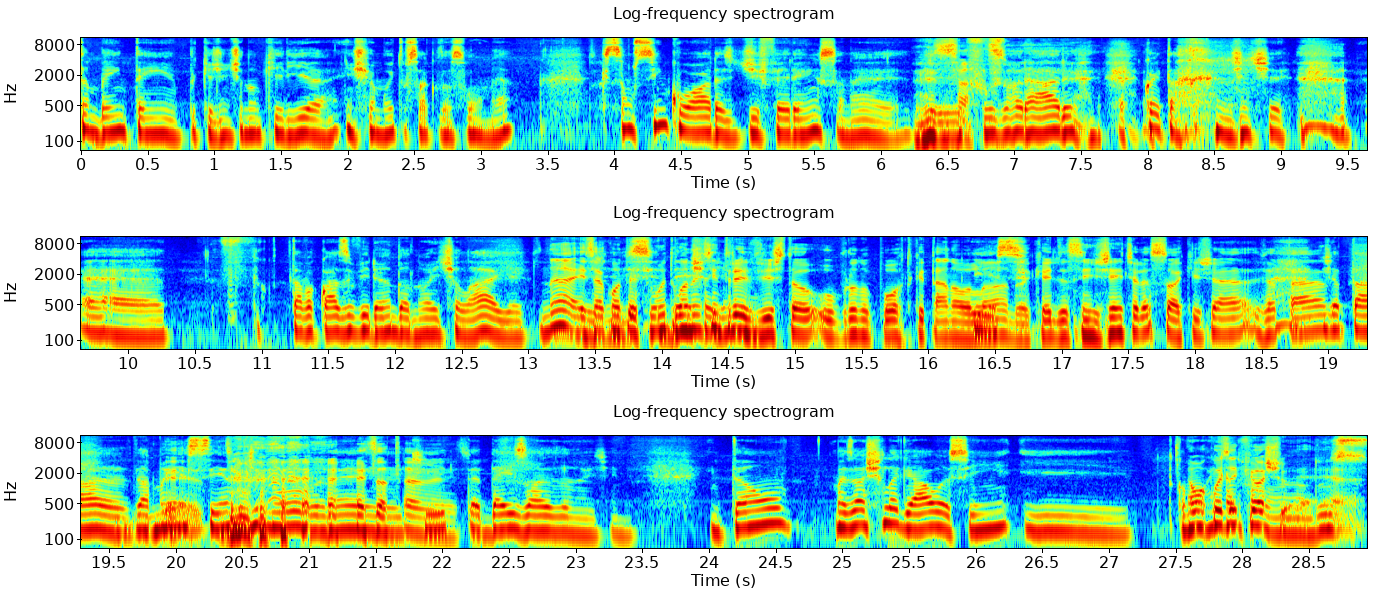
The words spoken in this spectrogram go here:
também tem, porque a gente não queria encher muito o saco da Salomé, que são cinco horas de diferença, né? De Exato. fuso horário. Coitado, a gente é, tava quase virando a noite lá. E, não, isso acontece muito quando a gente entrevista o Bruno Porto, que está na Holanda, isso. que ele diz assim, gente, olha só, aqui já, já tá... Já tá amanhecendo é. de novo, né? Exatamente. Aqui é 10 horas da noite ainda. Então, mas eu acho legal, assim, e... é uma coisa que falou, eu acho... Um dos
